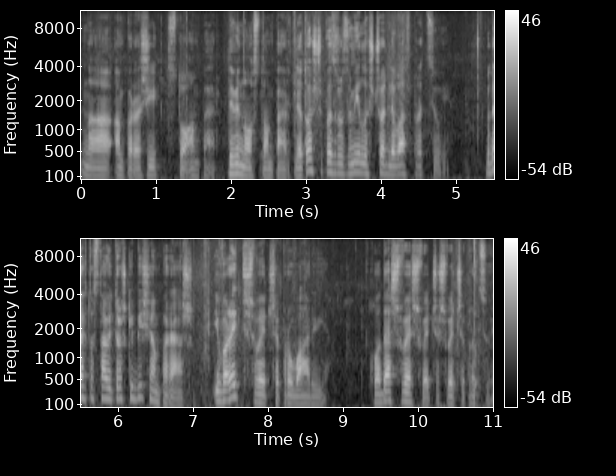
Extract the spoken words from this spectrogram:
на амперажі 100 ампер, 90 ампер, для того, щоб ви зрозуміли, що для вас працює. Бо дехто ставить трошки більше ампераж і варить швидше проварює. Кладе шви швидше, швидше працює.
